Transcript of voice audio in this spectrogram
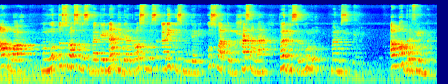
Allah mengutus Rasul sebagai nabi dan Rasul sekaligus menjadi uswatun hasanah bagi seluruh manusia. Allah berfirman,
